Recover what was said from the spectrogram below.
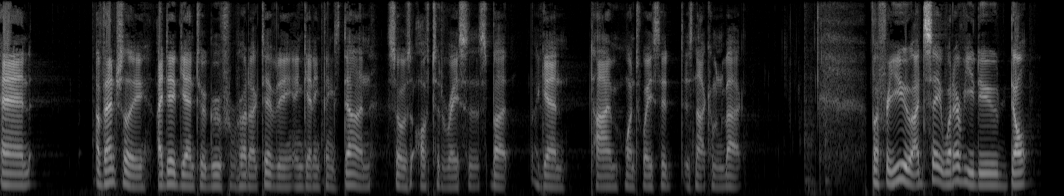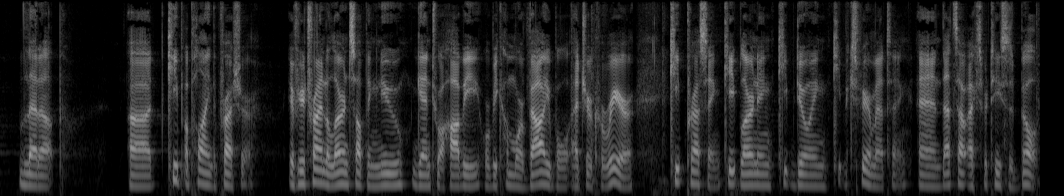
And eventually, I did get into a groove for productivity and getting things done. So it was off to the races. But again, time once wasted is not coming back. But for you, I'd say whatever you do, don't let up. Uh, keep applying the pressure. If you're trying to learn something new, get into a hobby, or become more valuable at your career, keep pressing, keep learning, keep doing, keep experimenting. And that's how expertise is built.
